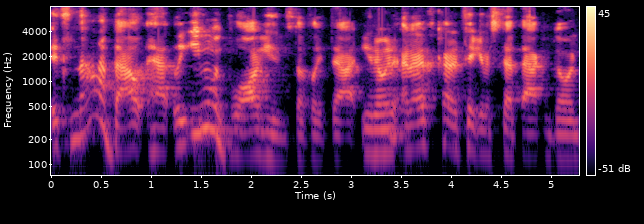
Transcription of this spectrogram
it's not about ha- like even with blogging and stuff like that, you know. And, and I've kind of taken a step back and going,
